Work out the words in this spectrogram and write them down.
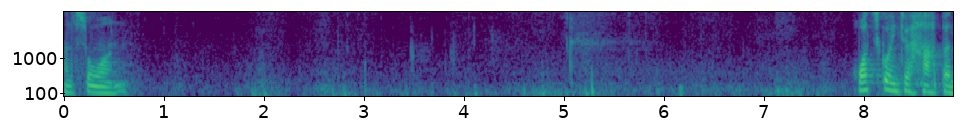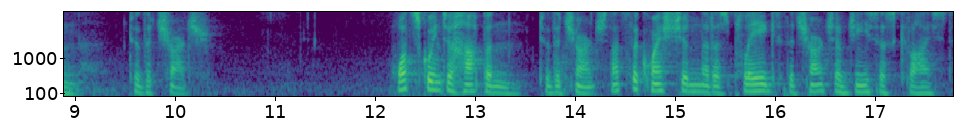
and so on. What's going to happen to the church? What's going to happen to the church? That's the question that has plagued the church of Jesus Christ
